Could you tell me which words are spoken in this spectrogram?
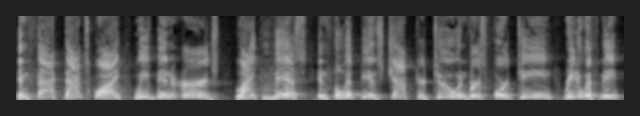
In fact, that's why we've been urged like this in Philippians chapter 2 and verse 14. Read it with me.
